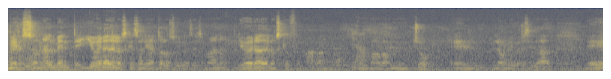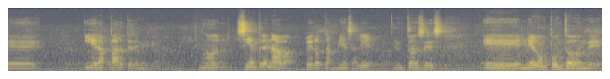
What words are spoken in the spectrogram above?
personalmente. Yo era de los que salía todos los fines de semana, yo era de los que fumaba, fumaba mucho en la universidad eh, y era parte de mi vida. No, sí entrenaba, pero también salía. Entonces eh, llega un punto donde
